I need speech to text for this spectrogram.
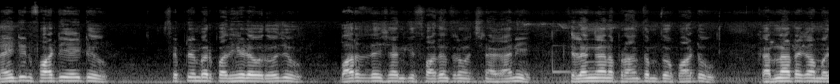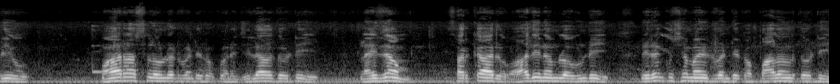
నైన్టీన్ ఫార్టీ ఎయిట్ సెప్టెంబర్ పదిహేడవ రోజు భారతదేశానికి స్వాతంత్రం వచ్చినా కానీ తెలంగాణ ప్రాంతంతో పాటు కర్ణాటక మరియు మహారాష్ట్రలో ఉన్నటువంటి కొన్ని జిల్లాలతోటి నైజాం సర్కారు ఆధీనంలో ఉండి నిరంకుశమైనటువంటి ఒక పాలనతోటి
